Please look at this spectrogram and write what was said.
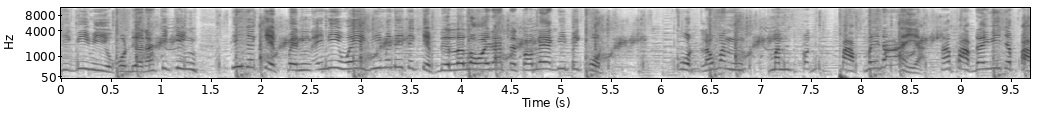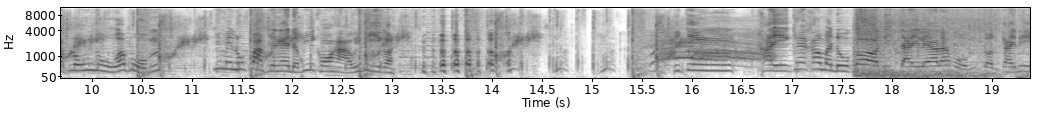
ชิกพี่มีอยู่คนเดียวนะ จริงๆ พี่จะเก็บเป็นไอ้นี่เว้ย พี่ไม่ได้จะเก็บเดือนละร้อยนะ แต่ตอนแรกพี่ไปกด กดแล้วมันมันปรับไม่ได้อะถ้าปรับได้พี่จะปรับลงอยู่ครับผม พี่ไม่รู้ปรับยังไงเดี๋ยวพี่ขอหาวิธีก่อน จริงๆ ใครแค่เข้ามาดูก็ดีใจแล้วนะผมส่วนใครที่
